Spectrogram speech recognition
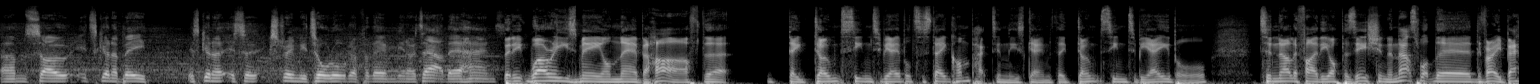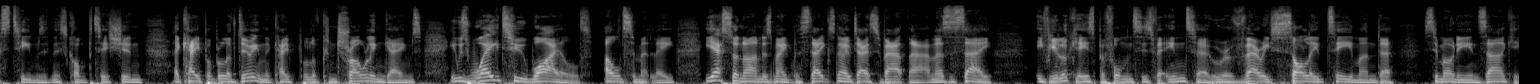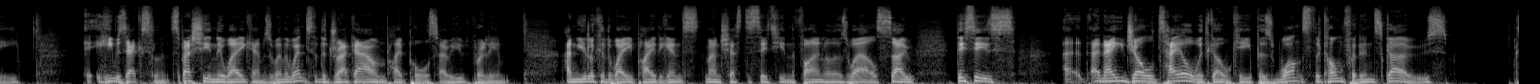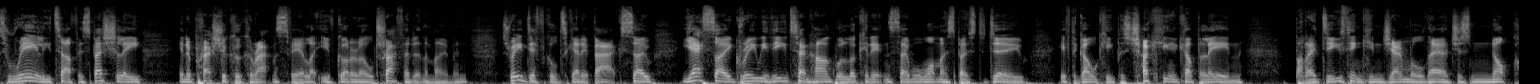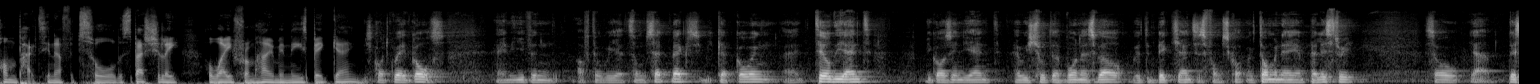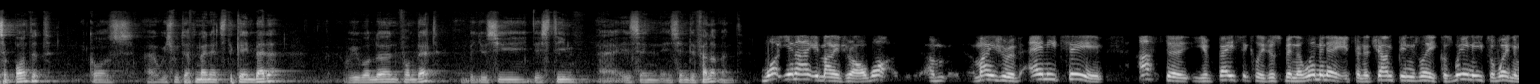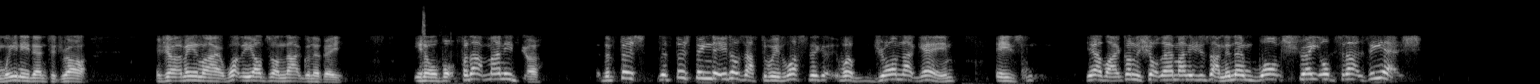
Um, so it's going to be, it's going to, it's an extremely tall order for them. You know, it's out of their hands. But it worries me on their behalf that they don't seem to be able to stay compact in these games. They don't seem to be able to nullify the opposition, and that's what the the very best teams in this competition are capable of doing. They're capable of controlling games. It was way too wild. Ultimately, yes, Onana's made mistakes, no doubt about that. And as I say. If you look at his performances for Inter, who are a very solid team under Simone Inzaghi, he was excellent, especially in the away games. When they went to the Dragao and played Porto, he was brilliant. And you look at the way he played against Manchester City in the final as well. So this is a, an age old tale with goalkeepers. Once the confidence goes, it's really tough, especially in a pressure cooker atmosphere like you've got at Old Trafford at the moment. It's really difficult to get it back. So, yes, I agree with you. Ten Hag will look at it and say, well, what am I supposed to do if the goalkeeper's chucking a couple in? But I do think in general they're just not compact enough at all, especially away from home in these big games. We scored great goals. And even after we had some setbacks, we kept going uh, till the end, because in the end uh, we should have won as well with the big chances from Scott McTominay and Pellistri. So yeah, disappointed because uh, we should have managed the game better. We will learn from that. But you see, this team uh, is in is in development. What United manager or what um, manager of any team after you've basically just been eliminated from the Champions League because we need to win and we need them to draw. You know what I mean? Like, what are the odds on that going to be? You know, but for that manager, the first the first thing that he does after we've lost the well drawn that game is yeah, like going to shut their manager's hand and then walk straight up to that Ziyech.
